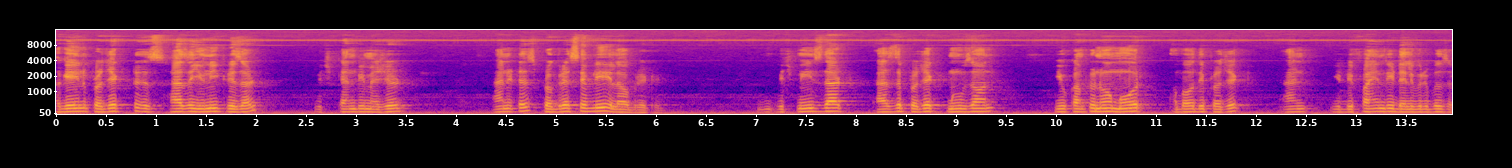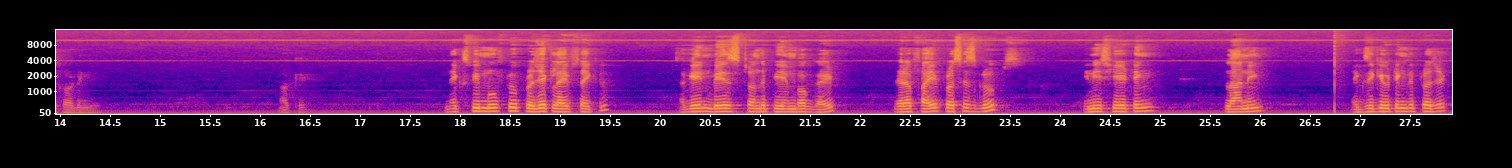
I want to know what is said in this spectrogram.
Again, a project is, has a unique result which can be measured and it is progressively elaborated, which means that as the project moves on, you come to know more about the project and you define the deliverables accordingly. Okay. Next we move to project life cycle. Again based on the PMBOK guide. There are five process groups. Initiating, planning, executing the project,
